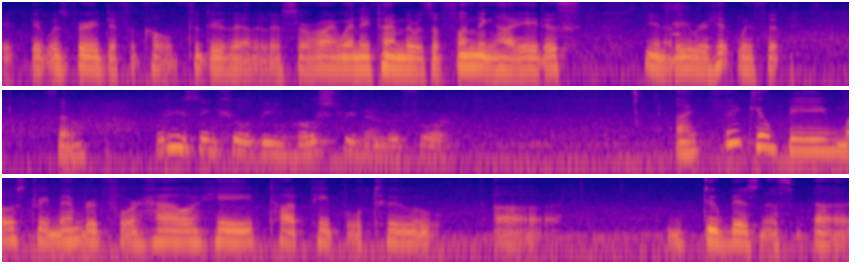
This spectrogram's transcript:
it, it was very difficult to do that at SRI. Anytime there was a funding hiatus, you know, you were hit with it. So What do you think he'll be most remembered for? I think he'll be most remembered for how he taught people to uh, do business, uh,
